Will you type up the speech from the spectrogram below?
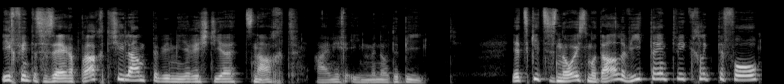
Ich finde das eine sehr praktische Lampe. Bei mir ist die zur Nacht eigentlich immer noch dabei. Jetzt gibt es ein neues Modell, eine Weiterentwicklung davon.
